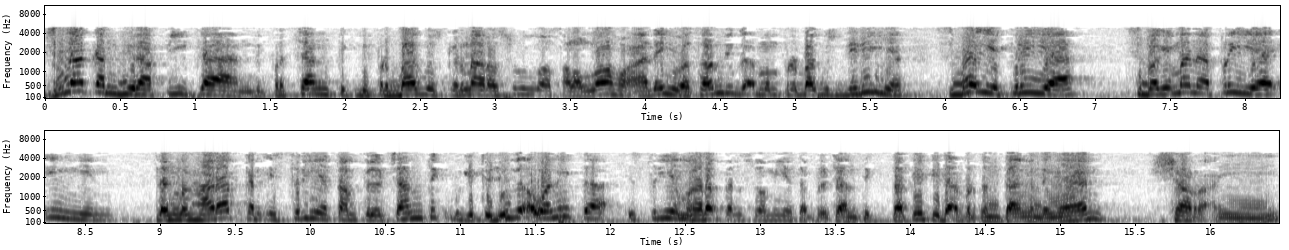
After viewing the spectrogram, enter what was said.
Silakan dirapikan, dipercantik, diperbagus karena Rasulullah Sallallahu Alaihi Wasallam juga memperbagus dirinya sebagai pria, sebagaimana pria ingin dan mengharapkan istrinya tampil cantik, begitu juga wanita. Istrinya mengharapkan suaminya tampil cantik, tapi tidak bertentangan dengan syar'i.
